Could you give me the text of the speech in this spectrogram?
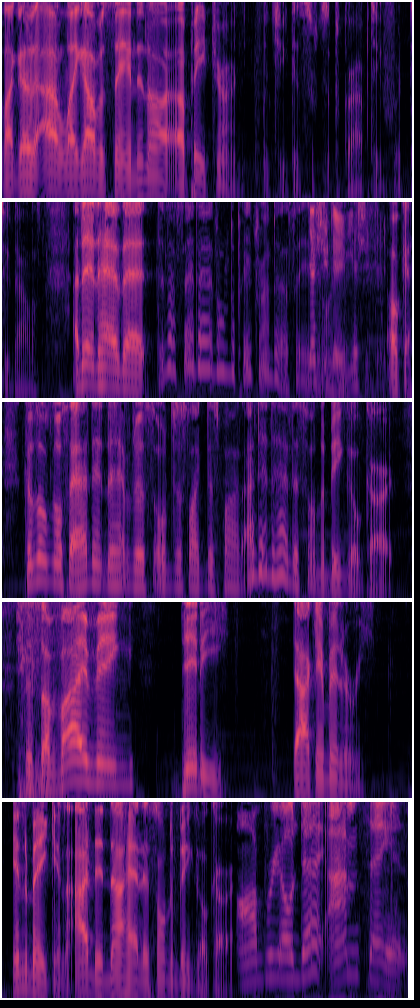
like I, I like I was saying in our, our Patreon, which you can subscribe to for two dollars. I didn't have that. Did I say that on the Patreon? Did I say? it Yes, you did. here? Yes, you did. Okay, because I was gonna say I didn't have this on just like this pod. I didn't have this on the bingo card. The surviving Diddy documentary in the making. I did not have this on the bingo card, Aubrey O'Day. I'm saying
